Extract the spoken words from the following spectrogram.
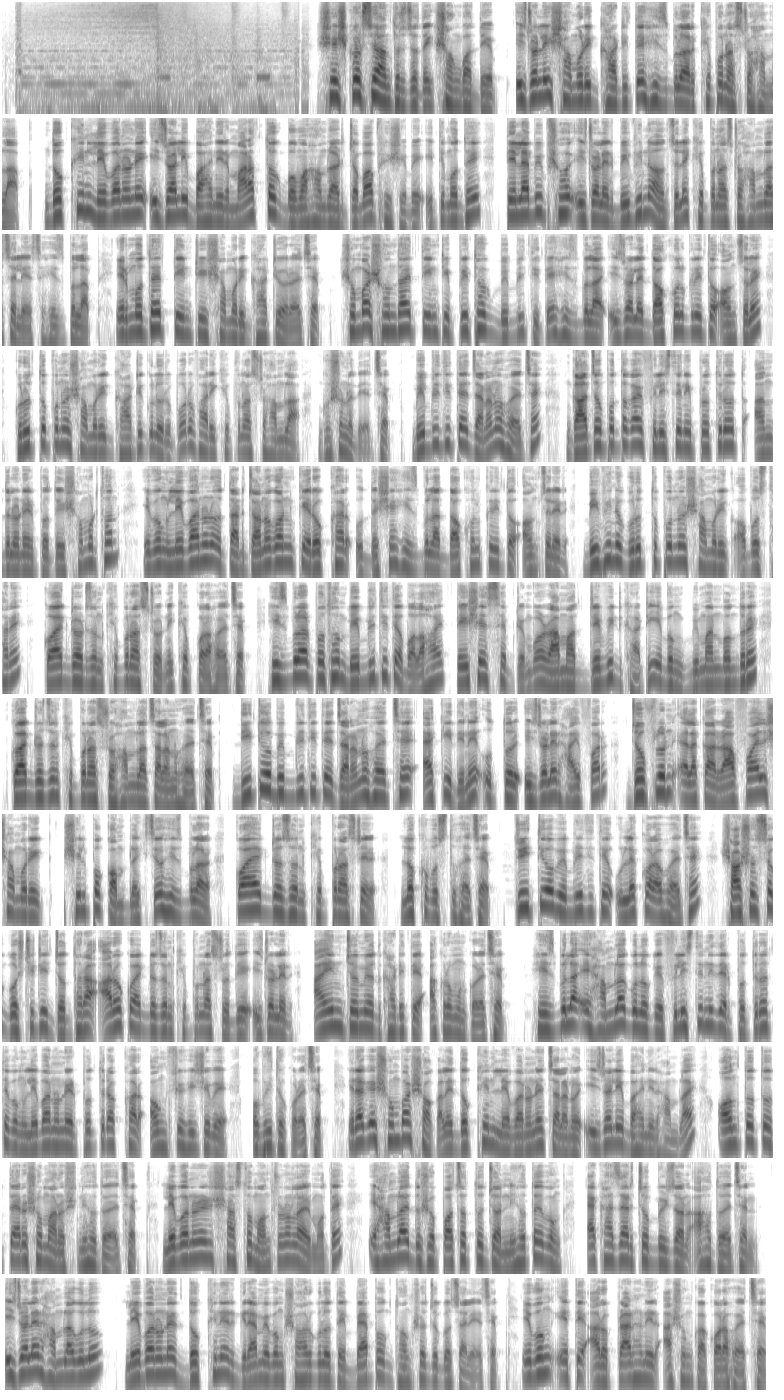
শেষ করছে আন্তর্জাতিক সংবাদ দেব। ইসরায়েলি সামরিক ঘাঁটিতে হিজবুলার ক্ষেপণাস্ত্র হামলা। দক্ষিণ লেবাননে ইসরায়েলি বাহিনীর মারাত্মক বোমা হামলার জবাব হিসেবে ইতিমধ্যে তেলাবিব সহ ইসরায়েলের বিভিন্ন অঞ্চলে ক্ষেপণাস্ত্র হামলা চালিয়েছে হিজবুল্লাহ। এর মধ্যে তিনটি সামরিক ঘাঁটিও রয়েছে। সোমবার সন্ধ্যায় তিনটি পৃথক বিবৃতিতে হিজবুল্লাহ ইসরায়েলের দখলকৃত অঞ্চলে গুরুত্বপূর্ণ সামরিক ঘাঁটিগুলোর উপর ভারী ক্ষেপণাস্ত্র হামলা ঘোষণা দিয়েছে। বিবৃতিতে জানানো হয়েছে, গাজা উপত্যকায় ফিলিস্তিনি প্রতিরোধ আন্দোলনের প্রতি সমর্থন এবং লেবানন ও তার জনগণকে রক্ষার উদ্দেশ্যে হিজবুল্লাহ দখলকৃত অঞ্চলের বিভিন্ন গুরুত্বপূর্ণ সামরিক অবস্থানে কয়েক ডজন ক্ষেপণাস্ত্র নিক্ষেপ করা হয়েছে। হিজবুলার প্রথম বিবৃতিতে বলা হয়, তেইশে সেপ্টেম্বর রামাত ডেভিড ঘাঁটি এবং বিমানবন্দরে কয়েক ডজন ক্ষেপণাস্ত্র হামলা চালানো হয়েছে। দ্বিতীয় বিবৃতিতে জানানো হয়েছে, একই দিনে উত্তর ইসরায়েলের হাইফার জফলুন এলাকা রাফায়েল সামরিক শিল্প কমপ্লেক্সেও হিজবুলার কয়েক ডজন ক্ষেপণাস্ত্রের লক্ষ্যবস্তু হয়েছে। তৃতীয় বিবৃতিতে উল্লেখ করা হয়েছে, সশস্ত্র গোষ্ঠীটির যোদ্ধারা আরও কয়েক ডজন ক্ষেপণাস্ত্র দিয়ে ইসরায়েলের আইন জমিয়ত ঘাঁটিতে আক্রমণ করেছে। হিজবুল্লাহ এই হামলাগুলোকে ফিলিস্তিনিদের প্রতিরোধ এবং লেবাননের প্রতিরক্ষার অংশ হিসেবে অভিহিত করেছে। এর আগে সোমবার সকালে দক্ষিণ লেবাননে চালানো ইসরায়েলি বাহিনীর হামলায় অন্তত তেরোশো মানুষ নিহত হয়েছে। লেবাননের স্বাস্থ্য মন্ত্রণালয়ের মতে, এ হামলায় দুশো পঁচাত্তর জন নিহত এবং এক হাজার চব্বিশ জন আহত হয়েছেন। ইসরায়েলের হামলাগুলো লেবাননের দক্ষিণের গ্রাম এবং শহরগুলোতে ব্যাপক ধ্বংসযজ্ঞ চালিয়েছে এবং এতে আরও প্রাণহানির আশঙ্কা করা হয়েছে।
